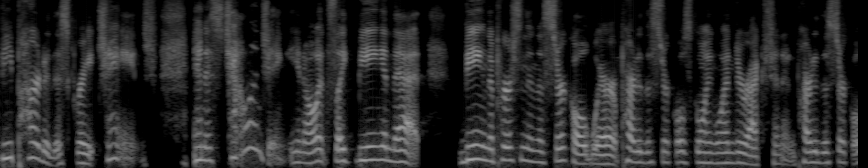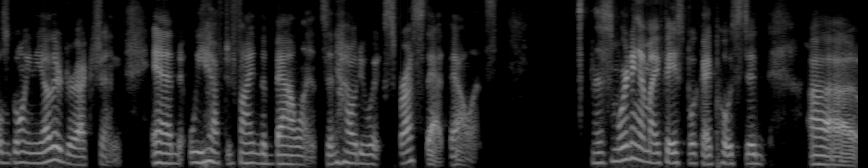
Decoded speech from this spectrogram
be part of this great change. And it's challenging, you know, it's like being in that, being the person in the circle where part of the circle is going one direction and part of the circle is going the other direction. And we have to find the balance and how to express that balance. This morning on my Facebook, I posted uh,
